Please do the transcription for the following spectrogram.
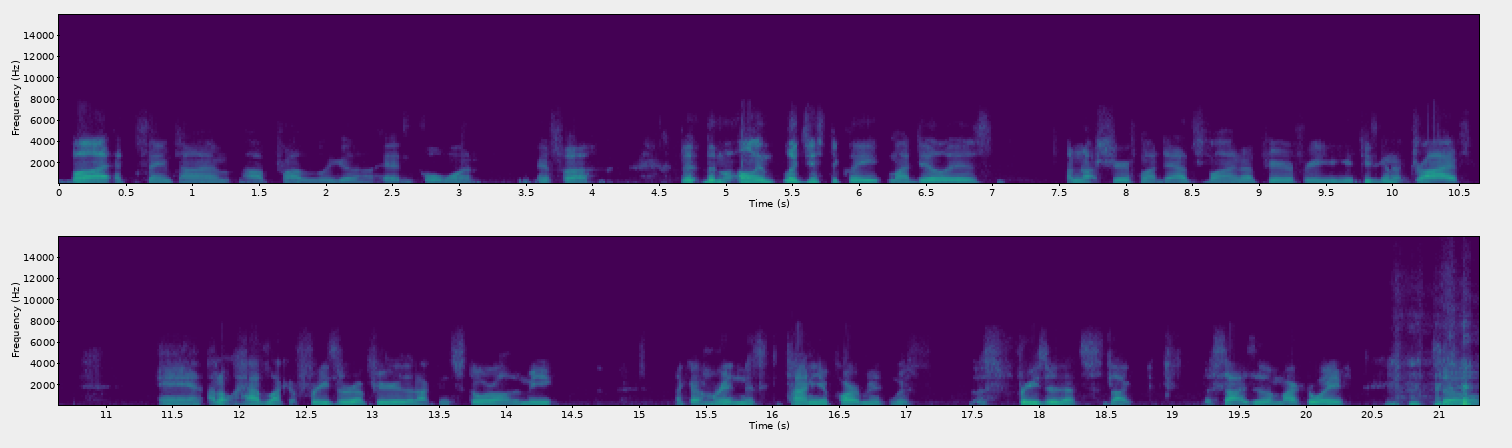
But at the same time, I'll probably go ahead and pull one. If uh, the, the only logistically, my deal is I'm not sure if my dad's flying up here if, he, if he's gonna drive, and I don't have like a freezer up here that I can store all the meat. Like I'm renting this tiny apartment with this freezer that's like the size of a microwave. So,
